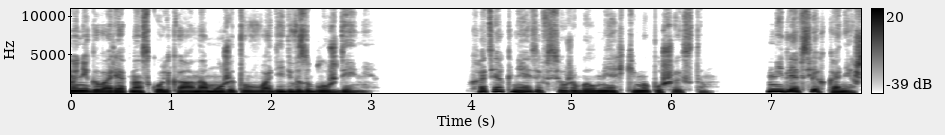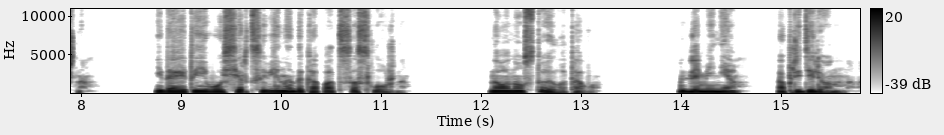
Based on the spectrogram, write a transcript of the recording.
но не говорят, насколько она может вводить в заблуждение. Хотя Князев все же был мягким и пушистым. Не для всех, конечно. И до этой его сердцевины докопаться сложно. Но оно стоило того. Для меня определенно.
